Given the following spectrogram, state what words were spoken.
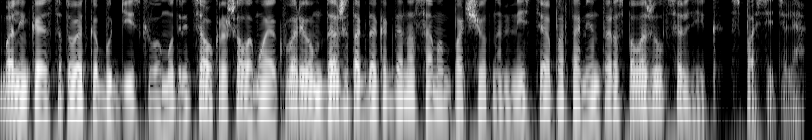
Маленькая статуэтка буддийского мудреца украшала мой аквариум даже тогда, когда на самом почетном месте апартамента расположился лик Спасителя.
